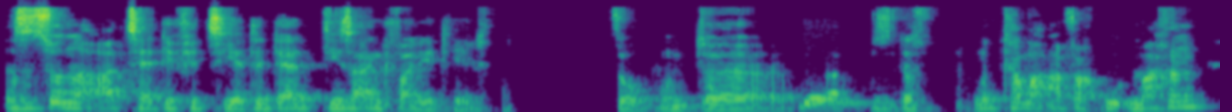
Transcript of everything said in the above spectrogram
das ist so eine Art zertifizierte Designqualität. So, und äh, das, das kann man einfach gut machen.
